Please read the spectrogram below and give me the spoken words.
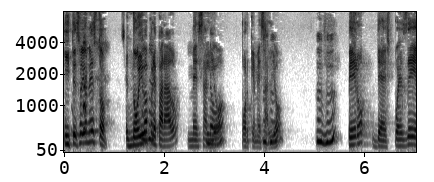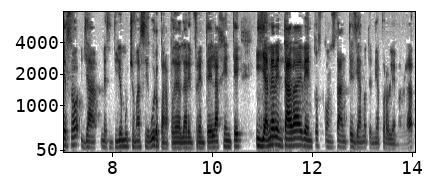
y te soy honesto, no iba preparado, me salió porque me salió, pero después de eso ya me sentí yo mucho más seguro para poder hablar enfrente de la gente y ya me aventaba eventos constantes, ya no tenía problema, ¿verdad?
